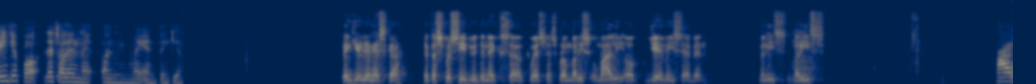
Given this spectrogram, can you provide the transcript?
Thank you po. That's all on my on my end. Thank you. Thank you, Lenesca. Let us proceed with the next uh, questions from Maris Umali of GMA7. Maris, Maris. Hi,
